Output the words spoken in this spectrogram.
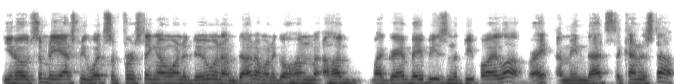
you know, somebody asked me what's the first thing I want to do, when I'm done. I want to go home, hug my grandbabies and the people I love. Right? I mean, that's the kind of stuff.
